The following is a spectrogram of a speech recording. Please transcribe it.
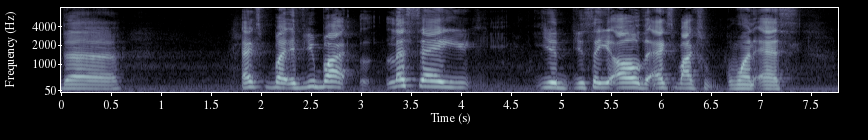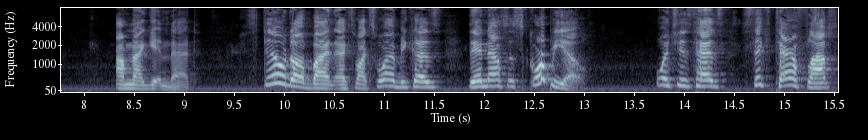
The X, but if you buy, let's say you you you say oh the Xbox One S, I'm not getting that. Still don't buy an Xbox One because they announced a Scorpio, which is has six teraflops,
